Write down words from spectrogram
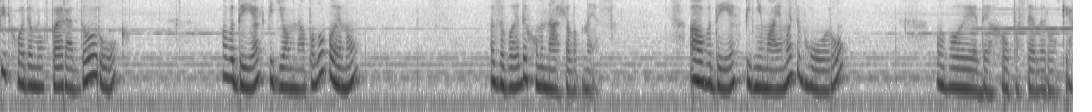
Підходимо вперед до рук, вдих, підйом на половину з видихом нахил вниз. Вдих, піднімаємось вгору, видих, опустили руки.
